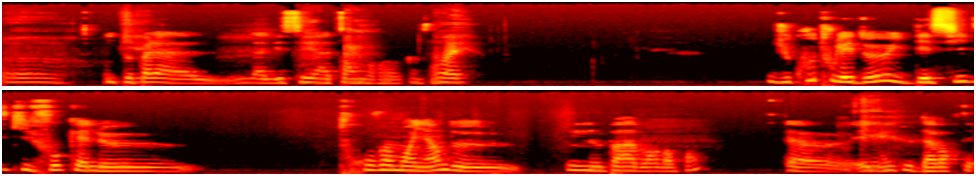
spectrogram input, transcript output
Oh, il peut pas la, la laisser attendre euh, comme ça. Ouais. Du coup, tous les deux, ils décident qu'il faut qu'elle euh, trouve un moyen de ne pas avoir d'enfant et donc d'avorter.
